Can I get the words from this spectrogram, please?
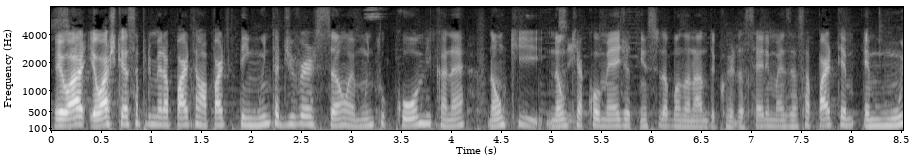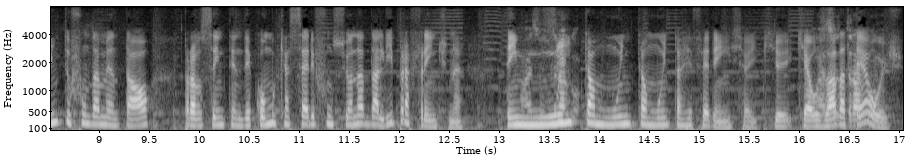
Eu, sim. a- eu acho que essa primeira parte é uma parte que tem muita diversão, é muito cômica, né? Não que, não Sim. que a comédia tenha sido abandonada no decorrer da série, mas essa parte é, é muito fundamental pra você entender como que a série funciona dali pra frente, né? Tem Mas o muita, muita, muita referência aí, que, que é usada o até Dragon- hoje.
